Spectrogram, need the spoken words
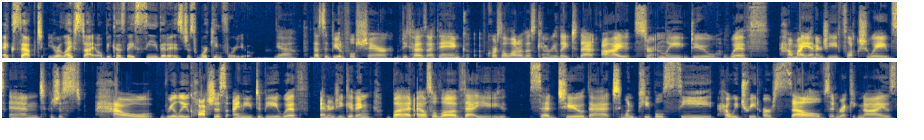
accept your lifestyle because they see that it is just working for you. Yeah, that's a beautiful share because I think, of course, a lot of us can relate to that. I certainly do with how my energy fluctuates and just how really cautious I need to be with energy giving. But I also love that you, you said too that when people see how we treat ourselves and recognize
